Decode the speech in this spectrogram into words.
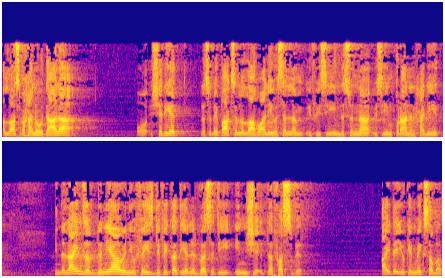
Allah subhanahu wa ta'ala or Shariat Rasulullah Pak sallallahu alayhi wasallam, if we see in the Sunnah, we see in Quran and Hadith, in the lines of dunya, when you face difficulty and adversity, in shi'ta fasbir. Either you can make sabr,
